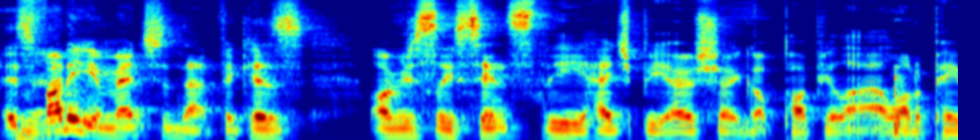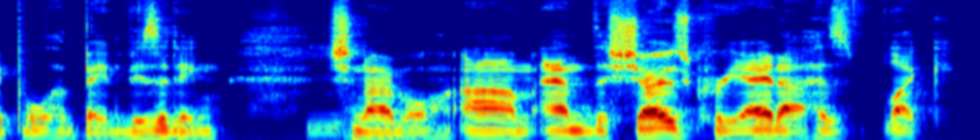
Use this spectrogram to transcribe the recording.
it's Yeah. funny you mentioned that because obviously since the HBO show got popular, a lot of people have been visiting Mm. Chernobyl. Um, and the show's creator has like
